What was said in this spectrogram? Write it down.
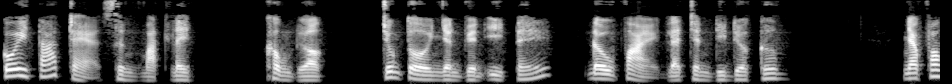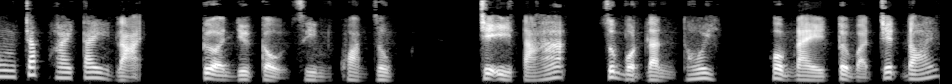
Cô y tá trẻ sừng mặt lên. Không được, chúng tôi nhân viên y tế, đâu phải là chân đi đưa cơm. Nhạc Phong chắp hai tay lại, tựa như cầu xin khoan dung. Chị y tá, giúp một lần thôi. Hôm nay tôi mà chết đói,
